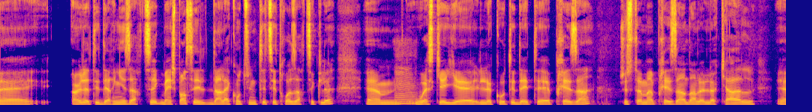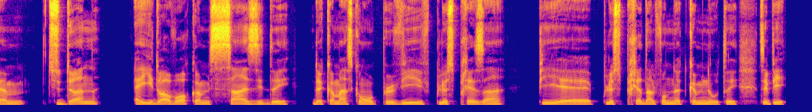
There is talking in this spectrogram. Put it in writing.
Euh, un de tes derniers articles, ben, je pense que c'est dans la continuité de ces trois articles-là, euh, mm. où est-ce qu'il y a le côté d'être présent, justement présent dans le local. Euh, tu donnes, hey, il doit avoir comme 100 idées de comment est-ce qu'on peut vivre plus présent, puis plus près dans le fond de notre communauté. Tu sais, puis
